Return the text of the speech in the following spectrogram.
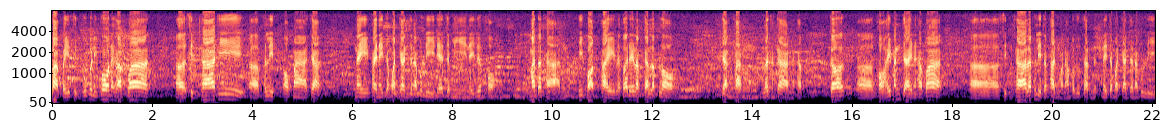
ฝากไปถึงผู้บริโภคนะครับว่าสินค้าที่ผลิตออกมาจากในภายในจังหวัดกาญจนบุรีเนี่ยจะมีในเรื่องของมาตรฐานที่ปลอดภัย แล้วก็ได้รับการรับรองจากทางราชการนะครับ ก็เอ่อขอให้มั่นใจนะครับว่าเอ่อสินค้าและผลิตภัณฑ์ของน้ำปศุสัตว์ในจังหวัดกาญจนบุรี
